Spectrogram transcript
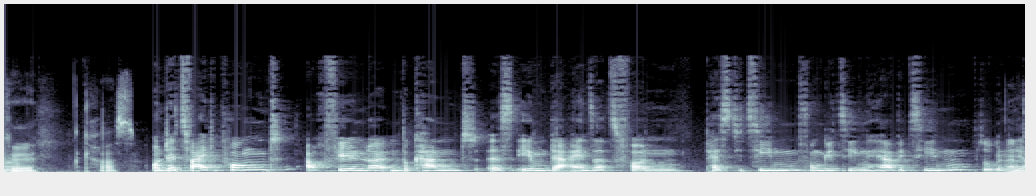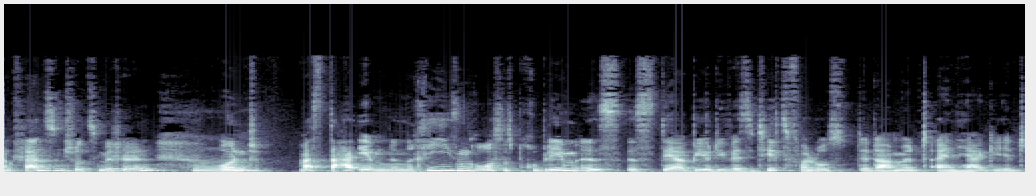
Okay. Krass. Und der zweite Punkt, auch vielen Leuten bekannt, ist eben der Einsatz von Pestiziden, Fungiziden, Herbiziden, sogenannten ja. Pflanzenschutzmitteln. Mhm. Und was da eben ein riesengroßes Problem ist, ist der Biodiversitätsverlust, der damit einhergeht.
